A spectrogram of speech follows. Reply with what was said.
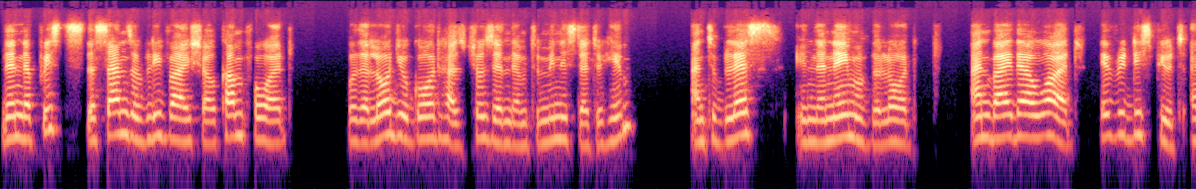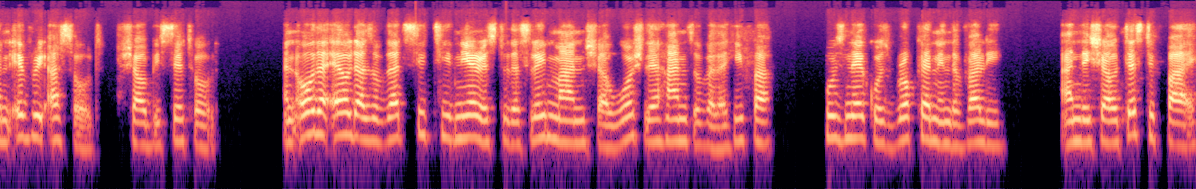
Then the priests, the sons of Levi, shall come forward, for the Lord your God has chosen them to minister to him and to bless in the name of the Lord. And by their word, every dispute and every assault shall be settled. And all the elders of that city nearest to the slain man shall wash their hands over the heifer whose neck was broken in the valley, and they shall testify,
